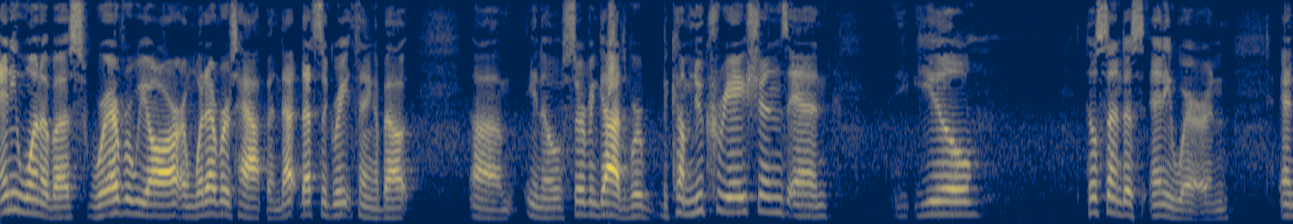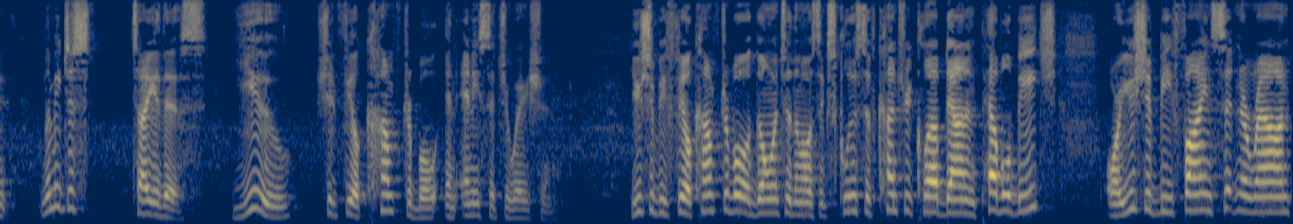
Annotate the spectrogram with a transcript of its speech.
any one of us wherever we are and whatever has happened. That, that's the great thing about, um, you know, serving God. We're become new creations and He'll, he'll send us anywhere. And, and let me just tell you this. You should feel comfortable in any situation. You should be feel comfortable going to the most exclusive country club down in Pebble Beach, or you should be fine sitting around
